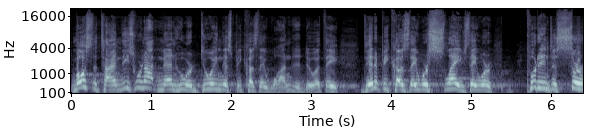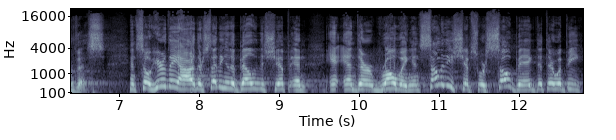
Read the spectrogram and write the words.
most of the time, these were not men who were doing this because they wanted to do it. They did it because they were slaves. They were put into service. And so here they are, they're sitting in the belly of the ship and, and they're rowing. And some of these ships were so big that there would be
